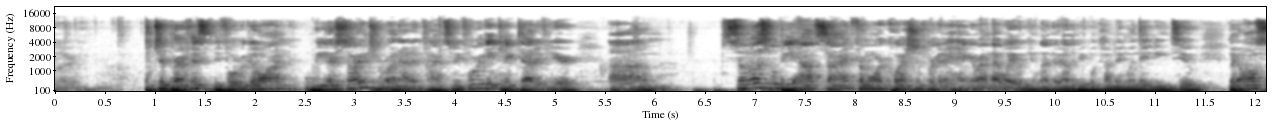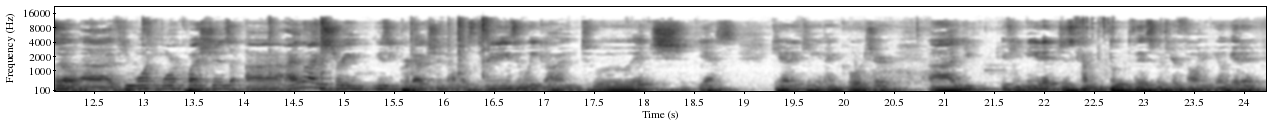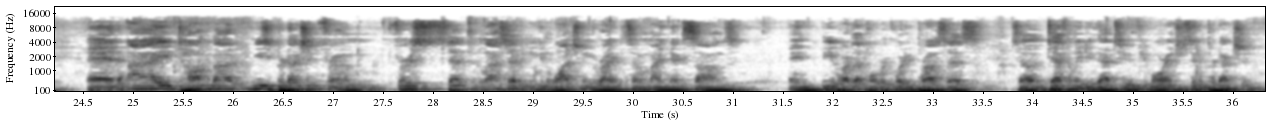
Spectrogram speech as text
To preface, before we go on, we are starting to run out of time. So before we get kicked out of here, um, some of us will be outside for more questions. We're going to hang around that way. We can let the other people come in when they need to. But also, uh, if you want more questions, uh, I live stream music production almost three days a week on Twitch. Yes, Chaotic Canine Culture. Uh, you, if you need it, just come boop this with your phone and you'll get it. And I talk about music production from first step to the last step, and you can watch me write some of my next songs and be a part of that whole recording process. So definitely do that too if you're more interested in production.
